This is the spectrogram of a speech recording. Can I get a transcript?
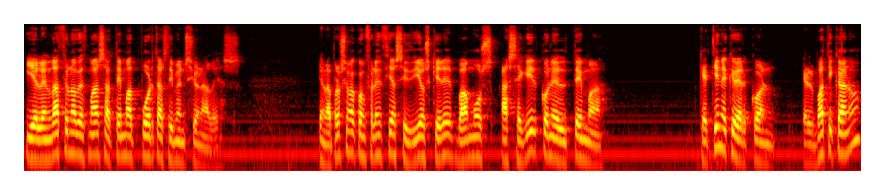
y el enlace una vez más a tema puertas dimensionales. En la próxima conferencia, si Dios quiere, vamos a seguir con el tema que tiene que ver con el Vaticano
